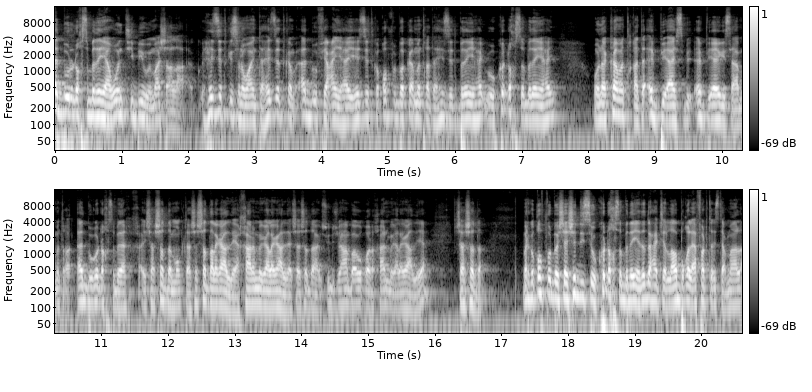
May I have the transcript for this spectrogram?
aad buu dhaqso badan yahay 1 tb wey maasha allah. Hizadkiisana waa inta hizadka aad buu fiican yahay hizadka qof walba ka mataqaanta hizad badan yahay uu ka dhaqso badan yahay una ka mataqaanta fbi fbi giisa aad buu uga dhaqso badan shaashada moogta shaashada laga hadlaya khaarmiga laga hadlaya shaashada swedish ahaan baa ugu qoran khaarmiga laga hadlaya shaashada. Marka qof walba shaashadiisa uu ka dhaqso badan yahay dad waxaa jira laba boqol iyo afartan isticmaala.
